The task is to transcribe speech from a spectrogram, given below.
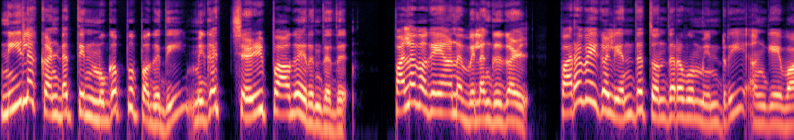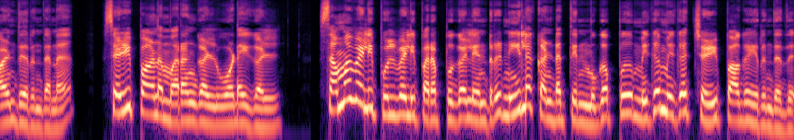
நீலக்கண்டத்தின் முகப்பு பகுதி மிகச் செழிப்பாக இருந்தது. பல வகையான விலங்குகள் பறவைகள் எந்த தொந்தரவும் இன்றி அங்கே வாழ்ந்திருந்தன. செழிப்பான மரங்கள் ஓடைகள் சமவெளி புல்வெளி பரப்புகள் என்று நீலக்கண்டத்தின் முகப்பு மிக மிகச் செழிப்பாக இருந்தது.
